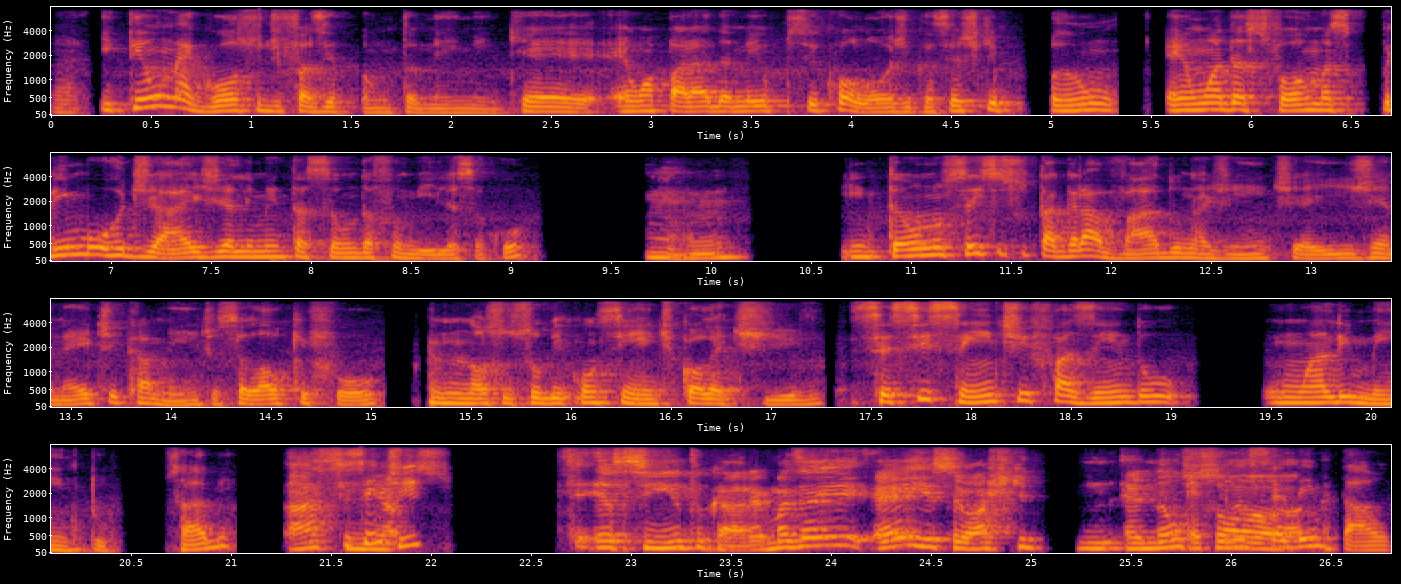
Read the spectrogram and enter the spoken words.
né? E tem um negócio de fazer pão também, man, que é, é uma parada meio psicológica. Você acha que pão é uma das formas primordiais de alimentação da família, sacou? Uhum. Então, não sei se isso tá gravado na gente aí, geneticamente, ou sei lá o que for, no nosso subconsciente coletivo. Você se sente fazendo um alimento, sabe? Ah, Você sim. sente isso? Eu, sinto, cara. Mas é, é isso. Eu acho que é não É só. transcendental.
